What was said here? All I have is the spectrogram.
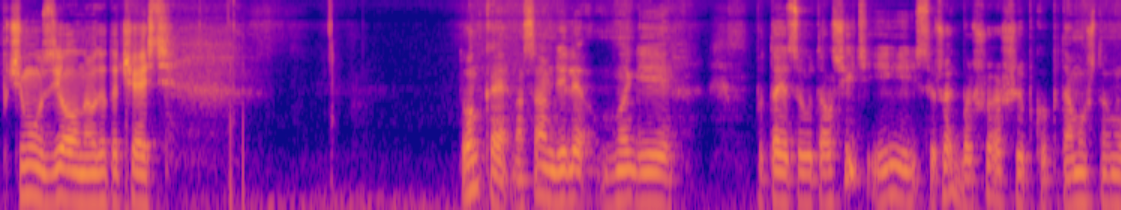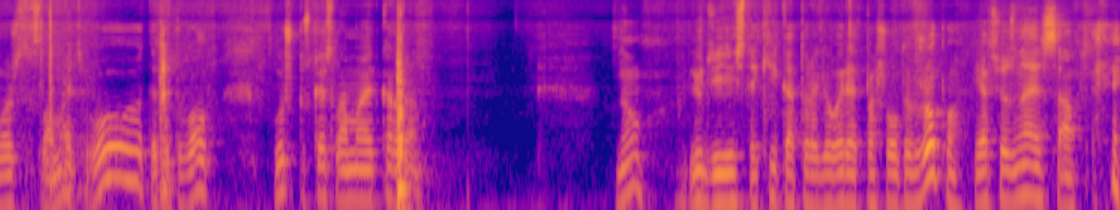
Почему сделана вот эта часть тонкая? На самом деле, многие пытаются утолщить и совершают большую ошибку, потому что может сломать вот этот вал. Лучше пускай сломает кардан. Ну, люди есть такие, которые говорят, пошел ты в жопу, я все знаю сам.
